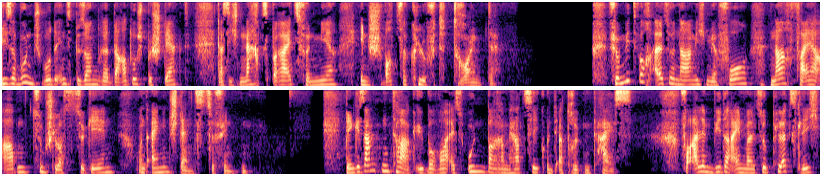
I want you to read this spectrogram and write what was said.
Dieser Wunsch wurde insbesondere dadurch bestärkt, dass ich nachts bereits von mir in schwarzer Kluft träumte. Für Mittwoch also nahm ich mir vor, nach Feierabend zum Schloss zu gehen und einen Stenz zu finden. Den gesamten Tag über war es unbarmherzig und erdrückend heiß. Vor allem wieder einmal so plötzlich,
